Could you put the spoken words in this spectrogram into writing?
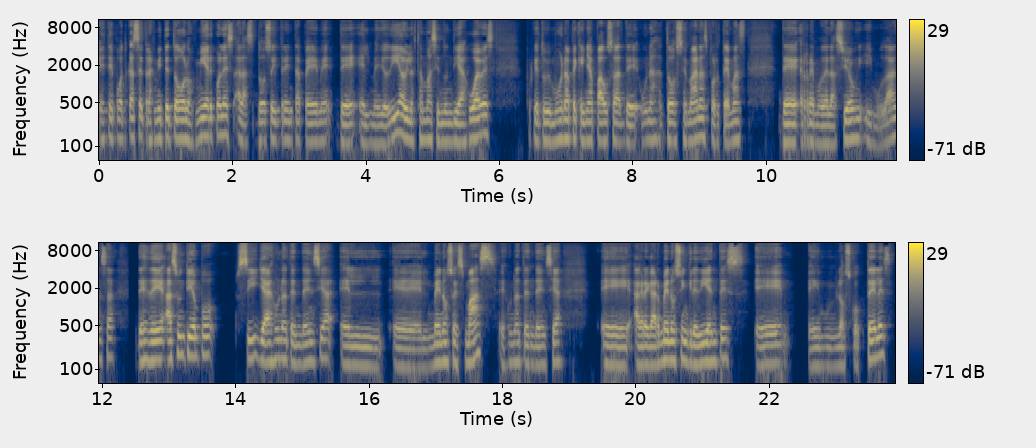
este podcast se transmite todos los miércoles a las 12 y 30 pm del mediodía. Hoy lo estamos haciendo un día jueves porque tuvimos una pequeña pausa de unas dos semanas por temas de remodelación y mudanza. Desde hace un tiempo, sí, ya es una tendencia, el, menos es más, es una tendencia eh, agregar menos ingredientes eh, en los cócteles.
